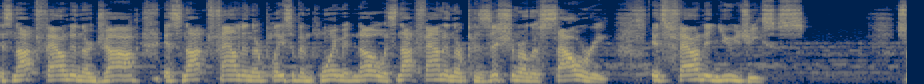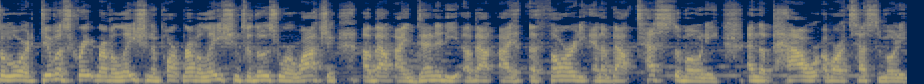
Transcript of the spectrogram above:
It's not found in their job. It's not found in their place of employment. No, it's not found in their position or their salary. It's found in you, Jesus. So, Lord, give us great revelation, impart revelation to those who are watching about identity, about authority, and about testimony and the power of our testimony,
